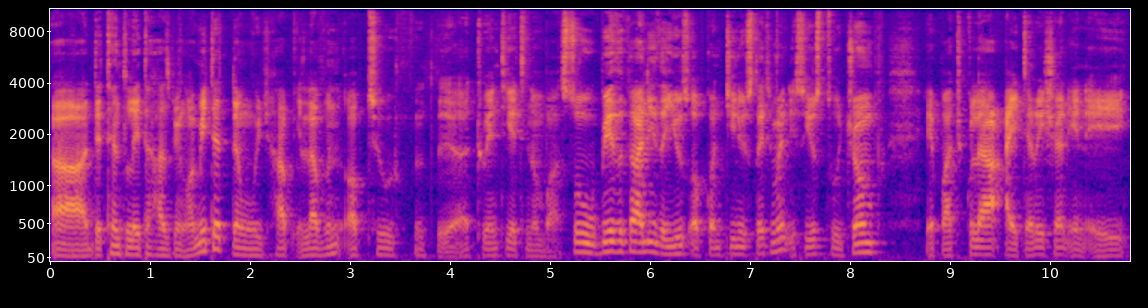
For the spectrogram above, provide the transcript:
uh, the 10th letter has been omitted. Then we have 11 up to the uh, 28th number. So basically the use of continue statement is used to jump a particular iteration in a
